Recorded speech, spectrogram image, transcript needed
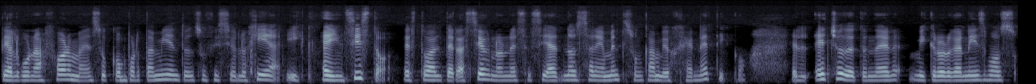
de alguna forma en su comportamiento, en su fisiología, y, e insisto, esto alteración no, no necesariamente es un cambio genético, el hecho de tener microorganismos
